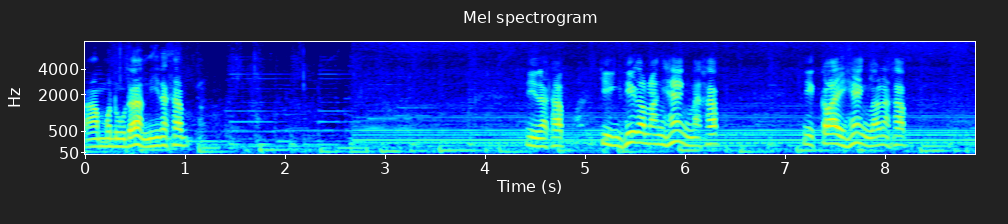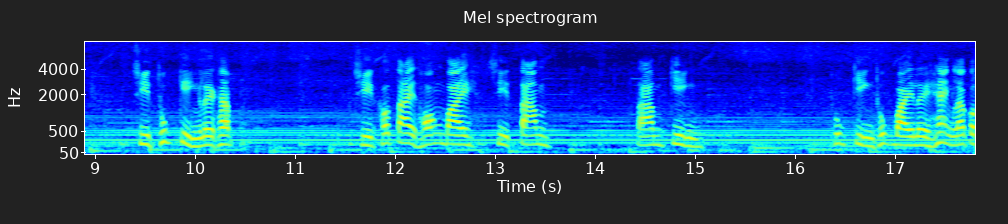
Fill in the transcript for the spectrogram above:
ตามมาดูด้านนี้นะครับ นี่นะครับกิ่งที่กำลังแห้งนะครับ นี่ใกล้แห้งแล้วนะครับ ฉีดทุกกิ่งเลยครับ ฉีดเข้าใต้ท้องใบ ฉีดตามตามกิ่ง ทุกกิ่งทุกใบเลยแห้งแล้วก็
